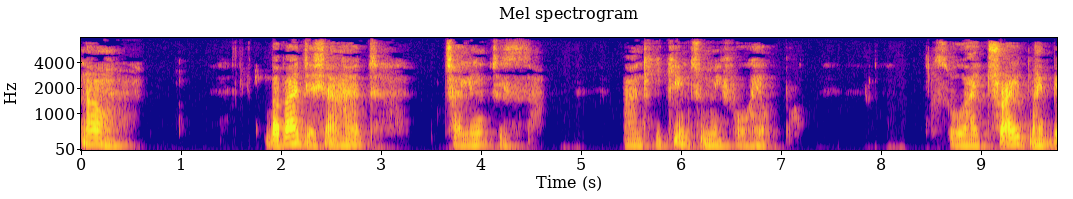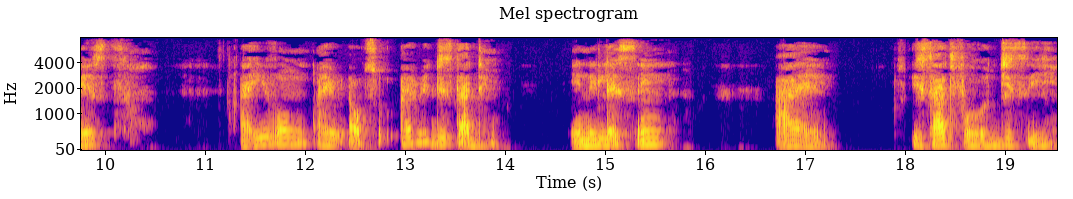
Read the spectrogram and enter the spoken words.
Now, Baba Ijesha had challenges and he came to me for help. So I tried my best. I even I also I registered him in a lesson. I he sat for GC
